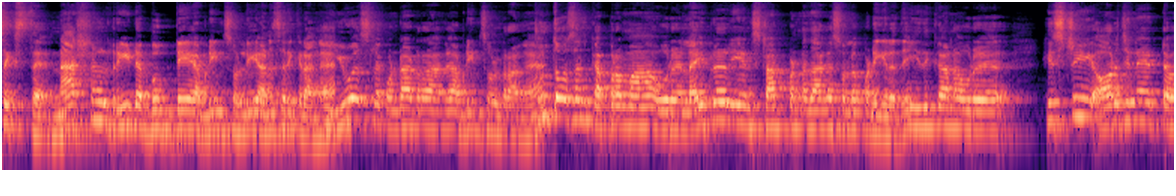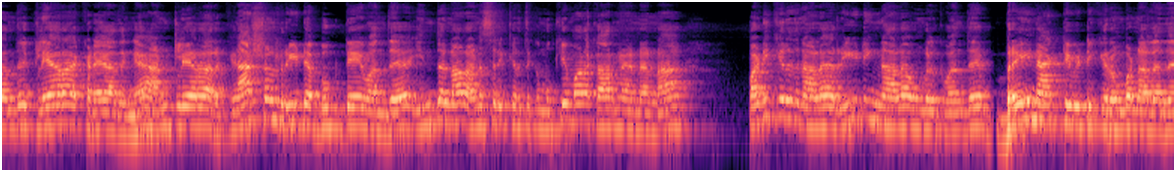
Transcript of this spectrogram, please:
sixth national read a book day அப்படின்னு சொல்லி அனுசரிக்கிறாங்க. யூஎஸ்ல கொண்டாடுறாங்க அப்படின்னு சொல்றாங்க. டூ தௌசண்ட்க்கு அப்புறமா ஒரு லைப்ரரியன் ஸ்டார்ட் பண்ணதாக சொல்லப்படுகிறது. இதுக்கான ஒரு ஹிஸ்ட்ரி ஆரிஜினேட்டை வந்து கிளியராக கிடையாதுங்க அன்கிளியராக இருக்குது national read a book day வந்து இந்த நாள் அனுசரிக்கிறதுக்கு முக்கியமான காரணம் என்னென்னா படிக்கிறதுனால ரீடிங்னால உங்களுக்கு வந்து பிரெயின் ஆக்டிவிட்டிக்கு ரொம்ப நல்லது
